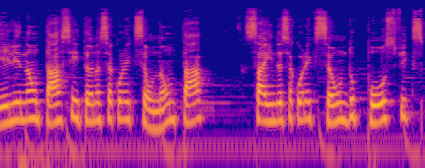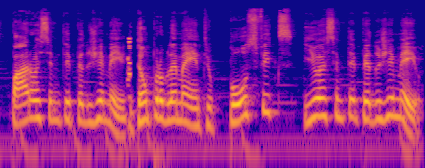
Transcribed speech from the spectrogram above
ele não tá aceitando essa conexão, não tá saindo essa conexão do postfix para o SMTP do Gmail. Então o problema é entre o postfix e o SMTP do Gmail.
